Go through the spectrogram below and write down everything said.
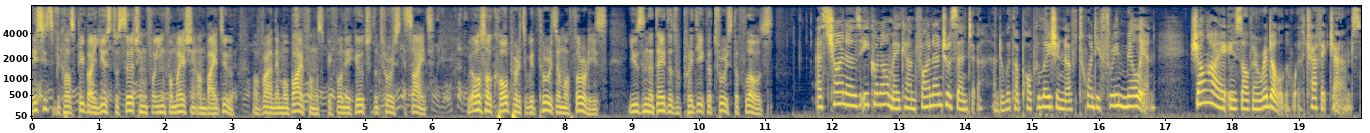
This is because people are used to searching for information on Baidu or via their mobile phones before they go to the tourist site. We also cooperate with tourism authorities, using the data to predict the tourist flows. As China's economic and financial center, and with a population of 23 million, Shanghai is often riddled with traffic jams.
